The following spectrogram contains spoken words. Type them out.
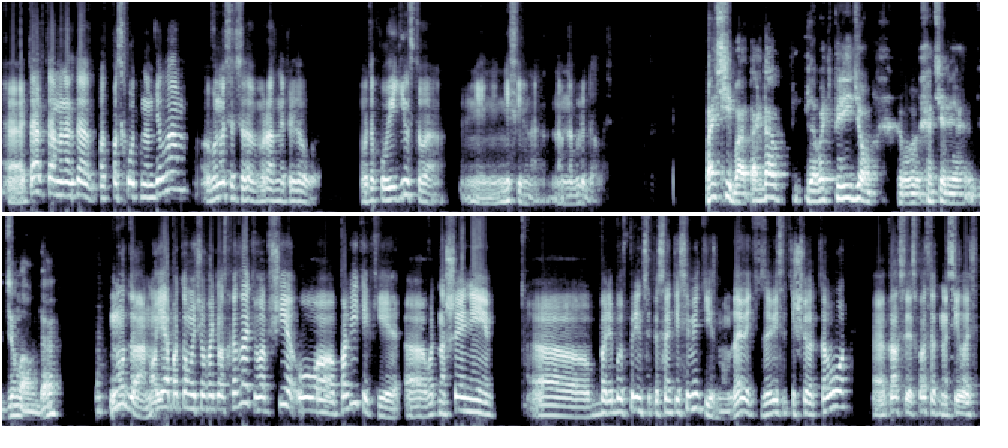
Э, так там иногда по, по сходным делам выносятся разные приговоры. Вот такое единство не, не сильно нам наблюдалось. Спасибо. Тогда давайте перейдем, вы хотели к делам, да? Ну да, но я потом еще хотел сказать вообще о политике в отношении Э, борьбы, в принципе, с антисемитизмом. Да, ведь зависит еще от того, э, как Советская власть относилась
